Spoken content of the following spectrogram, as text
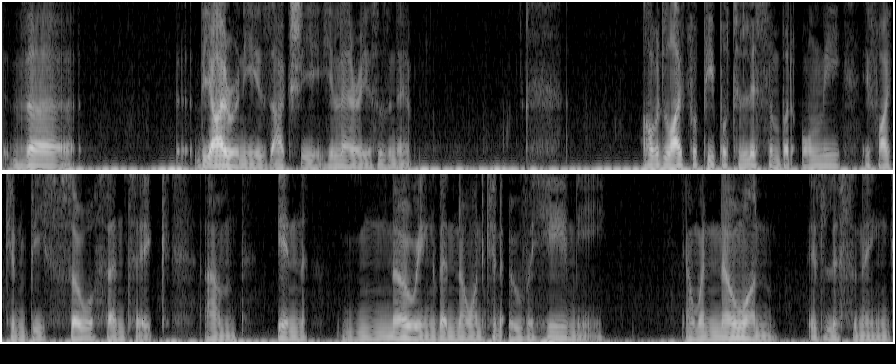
the the irony is actually hilarious, isn't it? I would like for people to listen, but only if I can be so authentic um, in knowing that no one can overhear me. And when no one is listening,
